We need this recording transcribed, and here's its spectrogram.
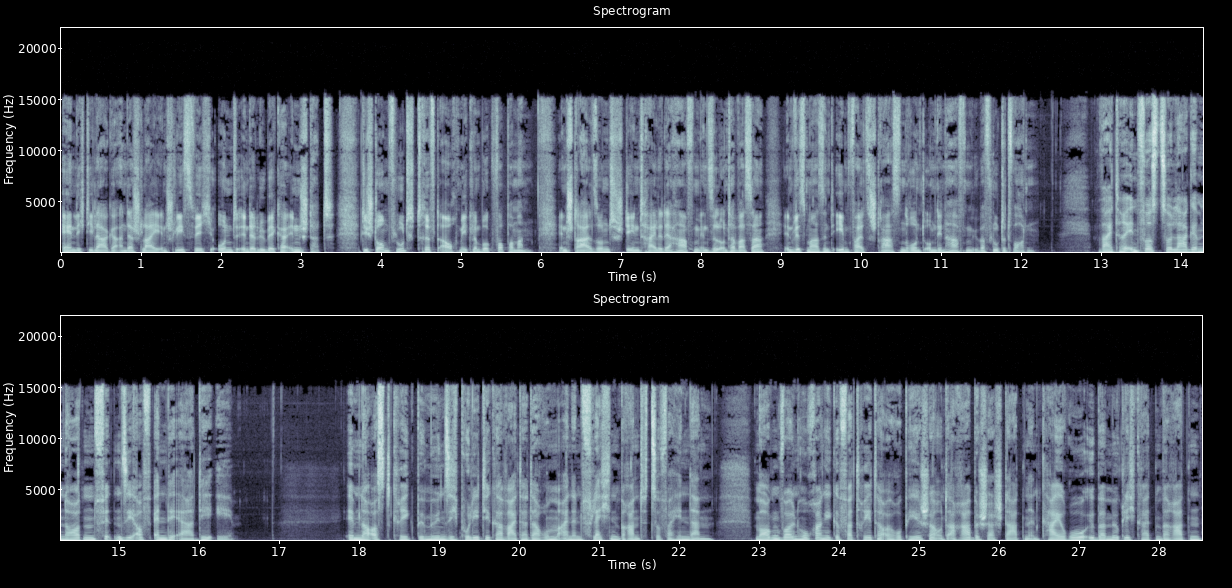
Ähnlich die Lage an der Schlei in Schleswig und in der Lübecker Innenstadt. Die Sturmflut trifft auch Mecklenburg-Vorpommern. In Stralsund stehen Teile der Hafeninsel unter Wasser. In Wismar sind ebenfalls Straßen rund um den Hafen überflutet worden. Weitere Infos zur Lage im Norden finden Sie auf ndr.de. Im Nahostkrieg bemühen sich Politiker weiter darum, einen Flächenbrand zu verhindern. Morgen wollen hochrangige Vertreter europäischer und arabischer Staaten in Kairo über Möglichkeiten beraten,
